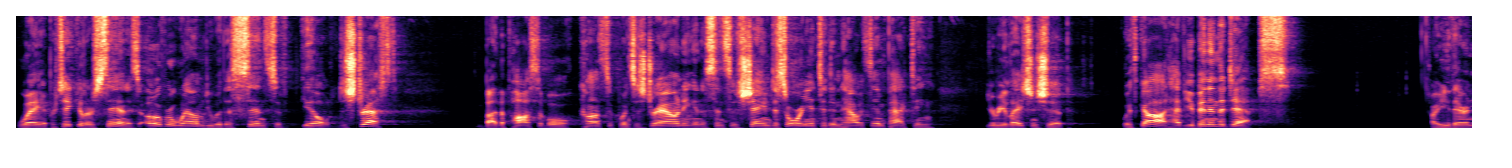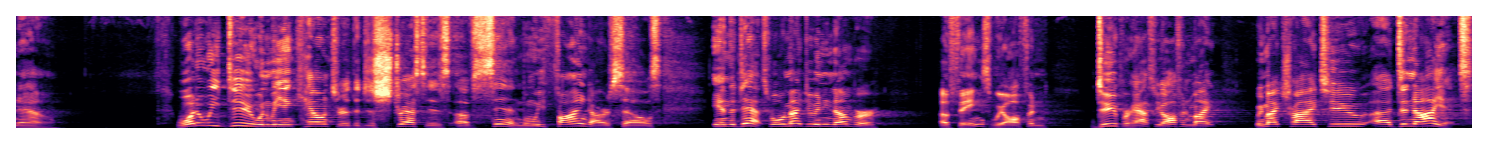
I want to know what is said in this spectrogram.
way, a particular sin, has overwhelmed you with a sense of guilt, distressed by the possible consequences, drowning in a sense of shame, disoriented in how it's impacting your relationship with God? Have you been in the depths? Are you there now? What do we do when we encounter the distresses of sin, when we find ourselves in the depths? Well, we might do any number of things. We often do, perhaps. We often might, we might try to uh, deny it.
